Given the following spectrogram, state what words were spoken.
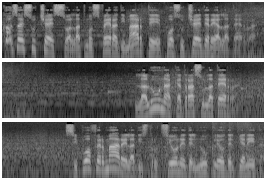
Cosa è successo all'atmosfera di Marte e può succedere alla Terra? La Luna cadrà sulla Terra? Si può fermare la distruzione del nucleo del pianeta?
